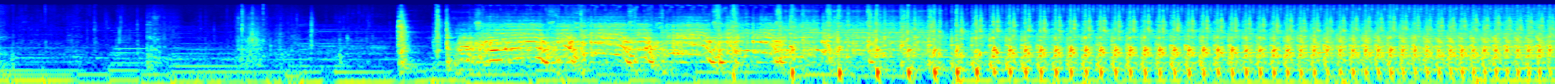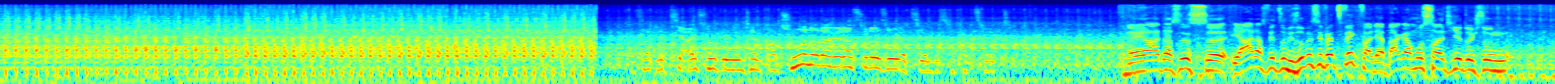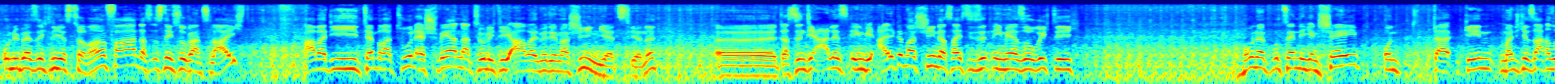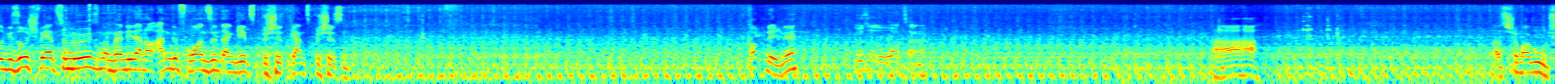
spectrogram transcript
Temperaturen oder wäre das oder so jetzt hier ein bisschen verzwickt? Naja, das ist, äh, ja, das wird sowieso ein bisschen verzwickt, weil der Bagger muss halt hier durch so ein unübersichtliches Terrain fahren. Das ist nicht so ganz leicht. Aber die Temperaturen erschweren natürlich die Arbeit mit den Maschinen jetzt hier. Ne? Äh, das sind ja alles irgendwie alte Maschinen, das heißt, die sind nicht mehr so richtig hundertprozentig in Shape und da gehen manche Sachen sowieso schwer zu lösen und wenn die dann auch angefroren sind, dann geht's beschi ganz beschissen. Kommt nicht, ne? Größere Rohrzange. Aha. Das ist schon mal gut.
